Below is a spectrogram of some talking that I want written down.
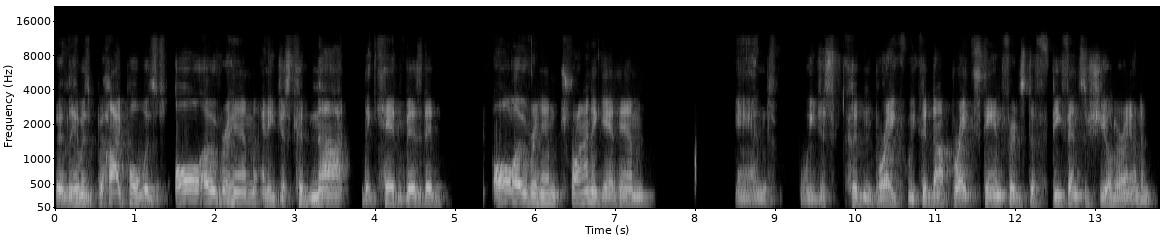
it was Heupel was all over him, and he just could not. The kid visited all over him, trying to get him, and we just couldn't break. We could not break Stanford's def- defensive shield around him.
